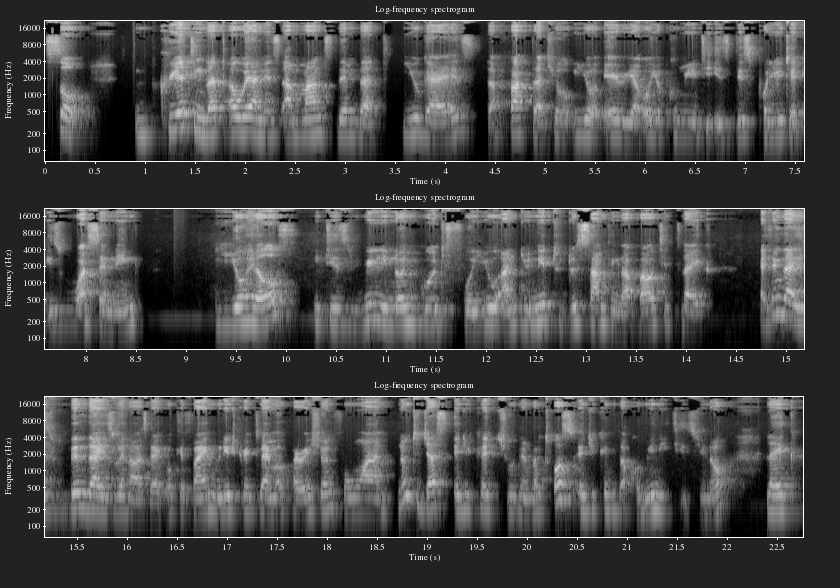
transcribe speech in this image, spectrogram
So creating that awareness amongst them that you guys, the fact that your, your area or your community is this polluted is worsening your health. It is really not good for you, and you need to do something about it. Like, I think that is then that is when I was like, okay, fine, we need to create climate operation for one, not to just educate children, but also educate the communities, you know, like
